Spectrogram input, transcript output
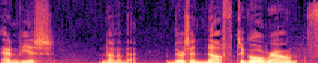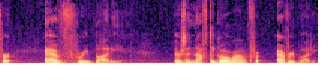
envious, none of that. There's enough to go around for everybody. There's enough to go around for everybody.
